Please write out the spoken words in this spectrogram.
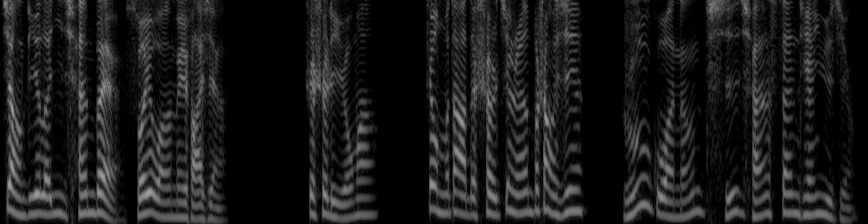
降低了一千倍，所以我们没发现。这是理由吗？这么大的事儿竟然不上心！如果能提前三天预警，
